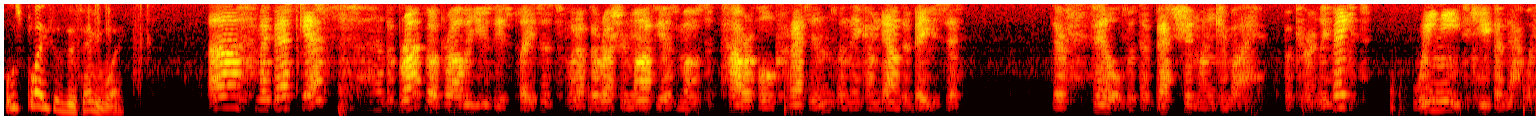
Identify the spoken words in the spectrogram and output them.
Whose place is this anyway? Guess? Uh, the Bratva probably use these places to put up the Russian Mafia's most powerful cretins when they come down to babysit. They're filled with the best shit money can buy, but currently vacant. We need to keep them that way,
